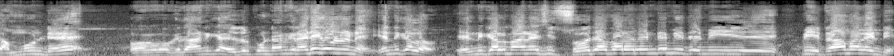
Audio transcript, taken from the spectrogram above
దమ్ముంటే ఒక ఒక దానికి ఎదుర్కొంటానికి రెడీగా ఉండండి. ఎన్నికలు. ఎన్నికలు మానేసి సోదవ్వరాలండి మీ మీ మీ డ్రామాలండి.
